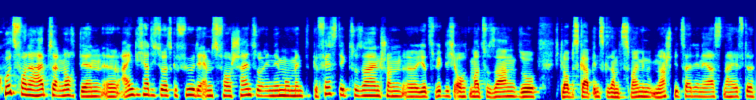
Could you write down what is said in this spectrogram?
kurz vor der Halbzeit noch, denn äh, eigentlich hatte ich so das Gefühl, der MSV scheint so in dem Moment gefestigt zu sein, schon äh, jetzt wirklich auch mal zu sagen, so, ich glaube, es gab insgesamt zwei Minuten Nachspielzeit in der ersten Hälfte,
